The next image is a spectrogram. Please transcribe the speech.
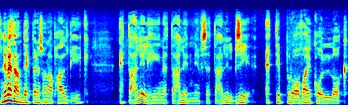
li meta għandek persona bħal dik, qed taħli l-ħin, qed taħli n-nifs, qed taħli l-bżieq, qed tipprova jkollok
